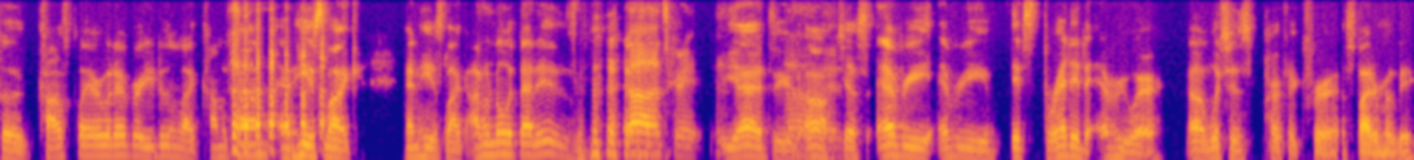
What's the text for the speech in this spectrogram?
the cosplay or whatever? You're doing like comic-con? And he's like and he's like i don't know what that is. Oh that's great. Yeah dude. Oh, oh just every every it's threaded everywhere uh, which is perfect for a spider movie.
